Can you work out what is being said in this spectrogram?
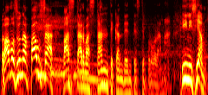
Vamos a una pausa. Va a estar bastante candente este programa. Iniciamos.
